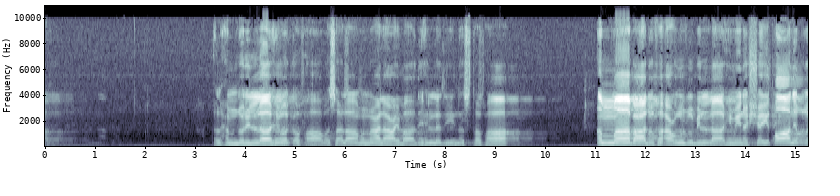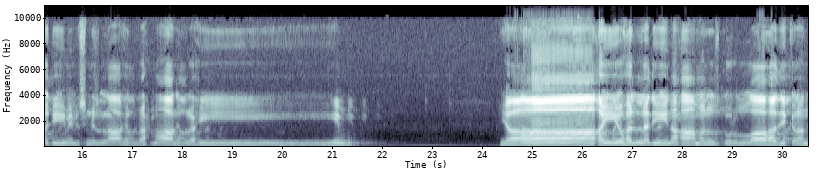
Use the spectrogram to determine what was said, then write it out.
الحمد لله وكفى وسلام على عباده الذين اصطفى أما بعد فأعوذ بالله من الشيطان الرجيم. بسم الله الرحمن الرحيم. يا أيها الذين آمنوا اذكروا الله ذكرا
